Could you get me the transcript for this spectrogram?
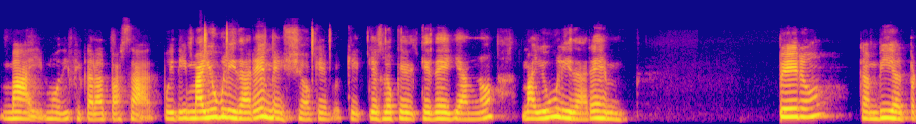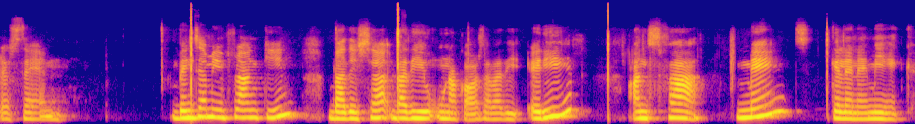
mai modificarà el passat. Vull dir, mai oblidarem això, que, que, que és el que, que dèiem, no? Mai oblidarem. Però canvia el present. Benjamin Franklin va, deixar, va dir una cosa, va dir, herir ens fa menys que l'enemic.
